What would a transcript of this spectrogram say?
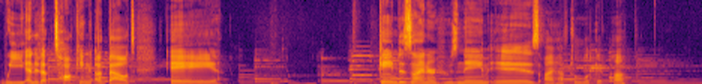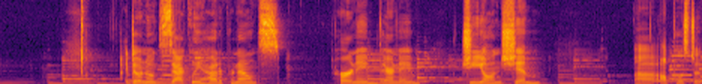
we ended up talking about a game designer whose name is, I have to look it up. I don't know exactly how to pronounce her name, their name. Jeeyon Shim. Uh, I'll post a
